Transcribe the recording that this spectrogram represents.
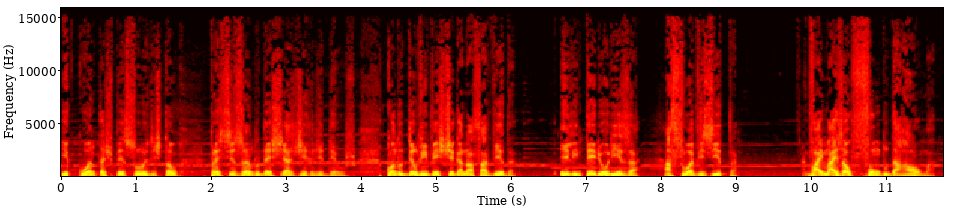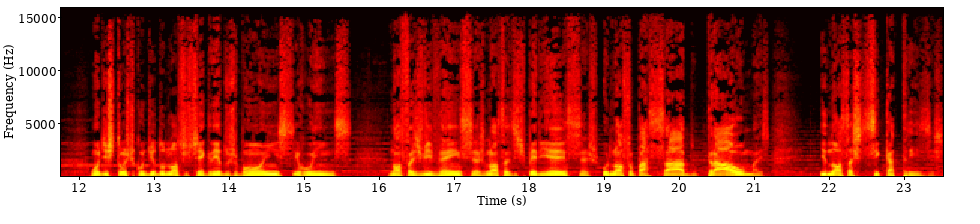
E quantas pessoas estão precisando deste agir de Deus? Quando Deus investiga a nossa vida, ele interioriza a sua visita, vai mais ao fundo da alma, onde estão escondidos nossos segredos bons e ruins, nossas vivências, nossas experiências, o nosso passado, traumas e nossas cicatrizes.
